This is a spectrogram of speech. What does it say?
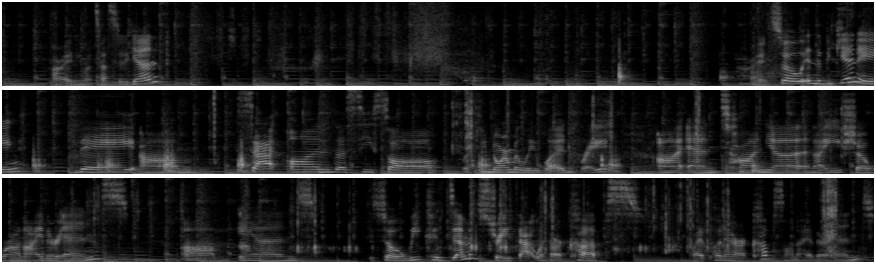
All right, you want to test it again? All right, so in the beginning, they um, sat on the seesaw like you normally would, right? Uh, and Tanya and Aisha were on either ends. Um, and so we could demonstrate that with our cups by putting our cups on either end.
